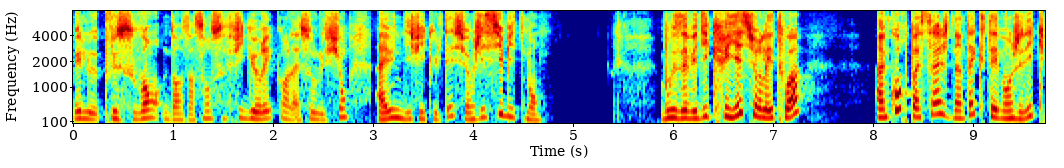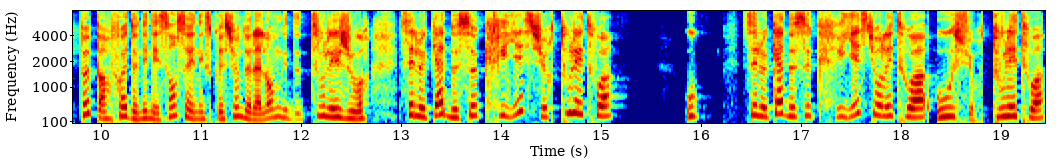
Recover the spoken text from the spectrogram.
mais le plus souvent dans un sens figuré quand la solution à une difficulté surgit subitement. Vous avez dit crier sur les toits? Un court passage d'un texte évangélique peut parfois donner naissance à une expression de la langue de tous les jours. C'est le cas de se crier sur tous les toits c'est le cas de se crier sur les toits ou sur tous les toits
